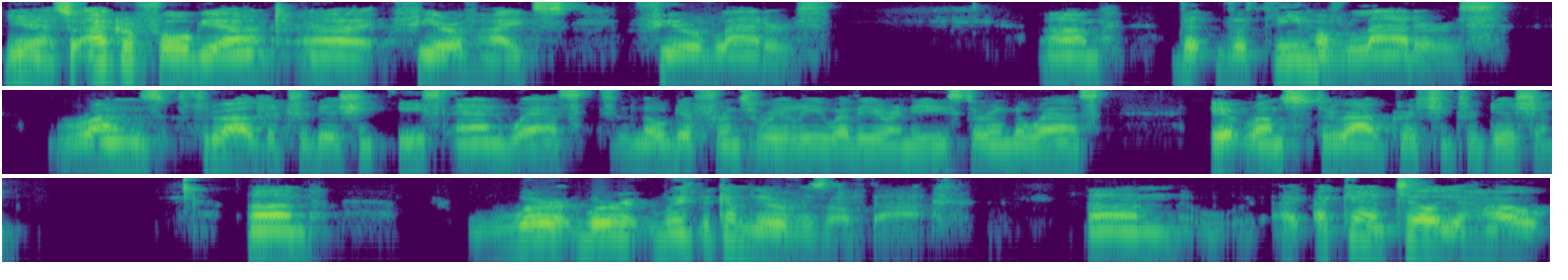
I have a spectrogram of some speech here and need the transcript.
Yeah, so acrophobia, uh, fear of heights, fear of ladders. Um, the, the theme of ladders runs throughout the tradition, east and west. No difference really whether you're in the east or in the west. It runs throughout Christian tradition. Um, we're, we're, we've become nervous of that. Um, I, I, can't tell you how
